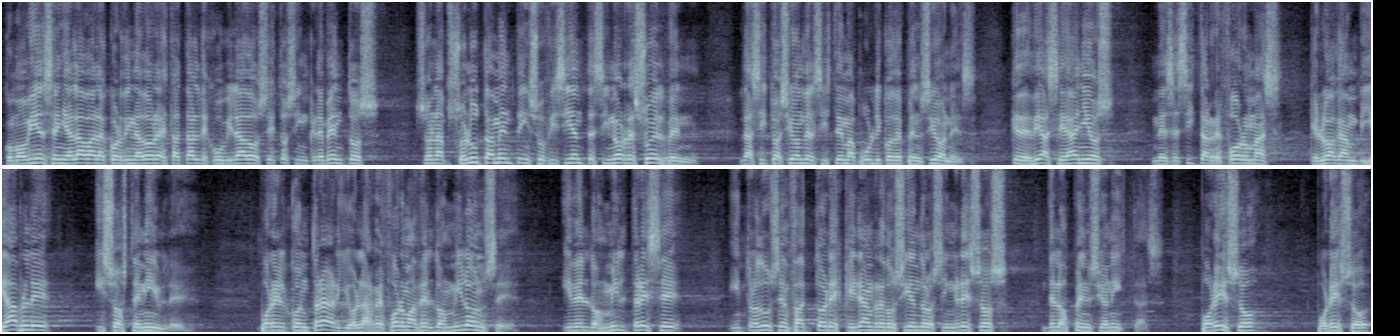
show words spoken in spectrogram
Como bien señalaba la coordinadora estatal de jubilados, estos incrementos son absolutamente insuficientes y no resuelven la situación del sistema público de pensiones, que desde hace años necesita reformas que lo hagan viable y sostenible. Por el contrario, las reformas del 2011 y del 2013 introducen factores que irán reduciendo los ingresos de los pensionistas. Por eso, por eso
